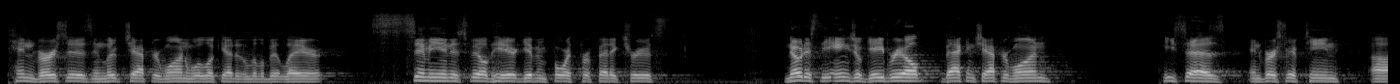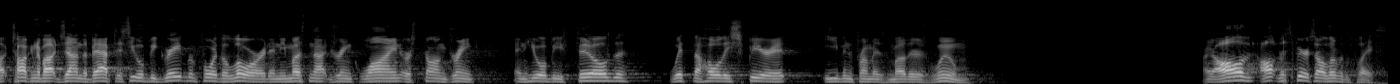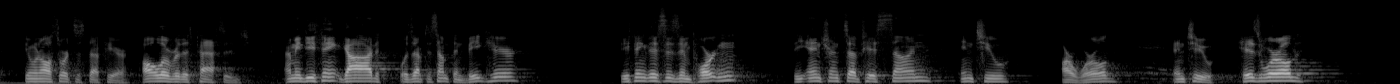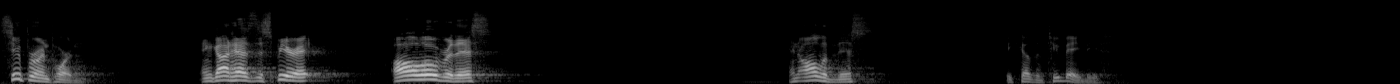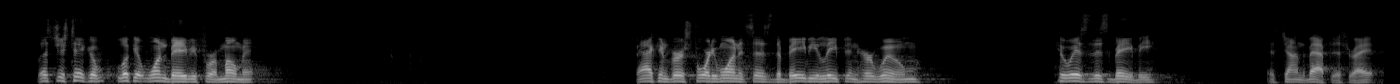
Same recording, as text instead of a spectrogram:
10 verses in Luke chapter 1. We'll look at it a little bit later. Simeon is filled here, giving forth prophetic truths. Notice the angel Gabriel back in chapter 1. He says in verse 15, uh, talking about John the Baptist, he will be great before the Lord, and he must not drink wine or strong drink, and he will be filled with the Holy Spirit even from his mother's womb. Right, all, all the Spirit's all over the place, doing all sorts of stuff here, all over this passage. I mean, do you think God was up to something big here? Do you think this is important? The entrance of his son into our world into his world. Super important. And God has the Spirit all over this. And all of this because of two babies. Let's just take a look at one baby for a moment. Back in verse 41, it says, The baby leaped in her womb. Who is this baby? It's John the Baptist, right?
